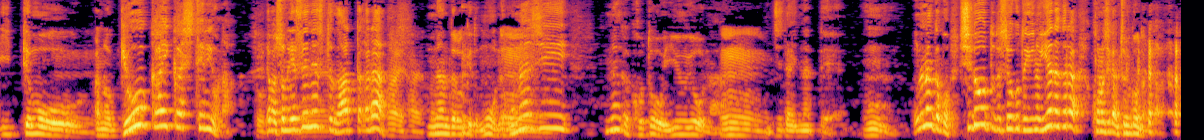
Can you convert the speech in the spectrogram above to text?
言ってもう、うんあの、業界化してるよな。やっぱその SNS とかがあったから、はいはい。なんだろうけど、もうね、うん同じ、なんかことを言うようなうん。時代になって、うん。俺なんかもう素人でそういうこと言うの嫌だから、この時間に飛び込んだんだから。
